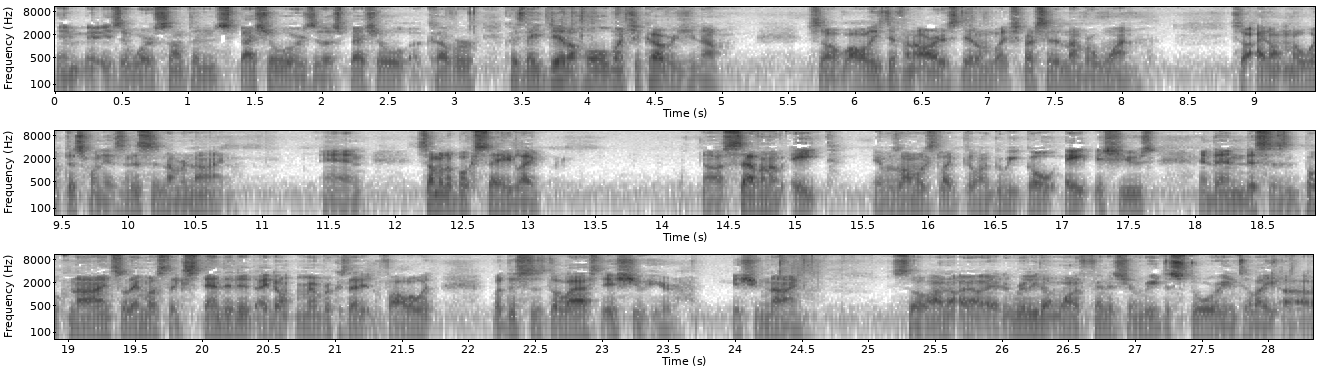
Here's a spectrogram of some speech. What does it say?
Is it worth something special, or is it a special cover? Because they did a whole bunch of covers, you know. So all these different artists did them, especially the number one. So I don't know what this one is, and this is number nine. And some of the books say like uh, seven of eight It was almost like going to go eight issues, and then this is book nine, so they must have extended it. I don't remember because I didn't follow it, but this is the last issue here, issue nine. So I, I really don't want to finish and read the story until I uh,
